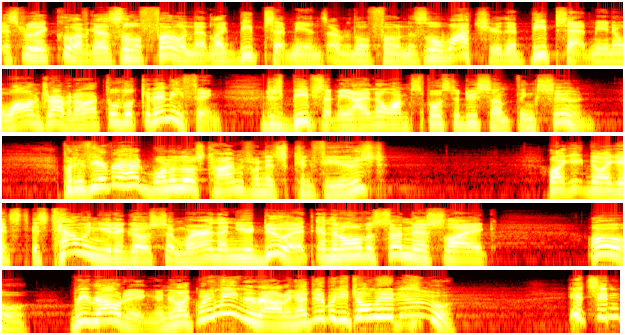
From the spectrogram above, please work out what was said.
it's really cool. I've got this little phone that like beeps at me and, or little phone, this little watch here that beeps at me. And while I'm driving, I don't have to look at anything. It just beeps at me and I know I'm supposed to do something soon. But have you ever had one of those times when it's confused? Like, you know, like it's, it's telling you to go somewhere and then you do it and then all of a sudden it's like, oh, rerouting. And you're like, what do you mean rerouting? I did what you told me to do. It's in,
